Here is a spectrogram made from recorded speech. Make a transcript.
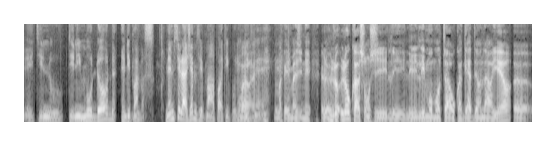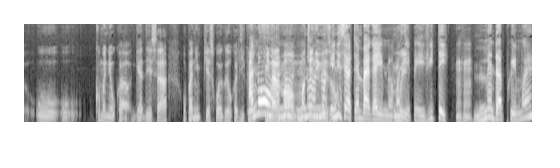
et qui nous tenait mot d'ordre indépendance. Même si la GEM, ce n'est pas un parti politique. Ouais, ouais. mais- peux imaginer. Là, là où on a changé les, les, les moments où on a gardé en arrière, euh, ou, ou- comment on a gardé ça, ou pas une pièce regret, on a dit que Ah non, finalement, ah non, maintenir non. Il y a certains bagailles, non, Oui. c'est pas éviter. Mhm. Mais d'après moi,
